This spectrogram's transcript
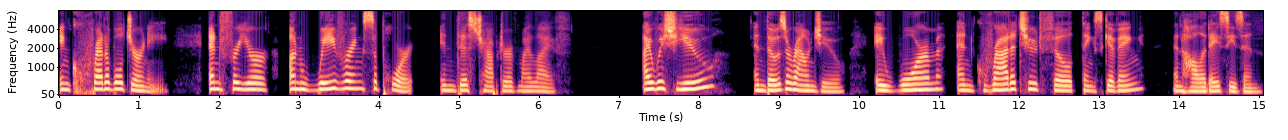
incredible journey and for your unwavering support in this chapter of my life. I wish you and those around you a warm and gratitude filled Thanksgiving and holiday season.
